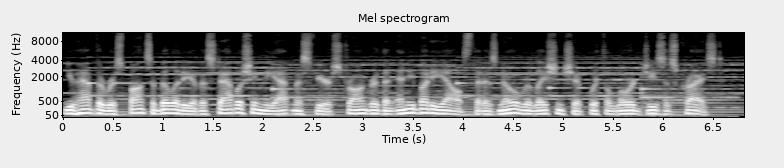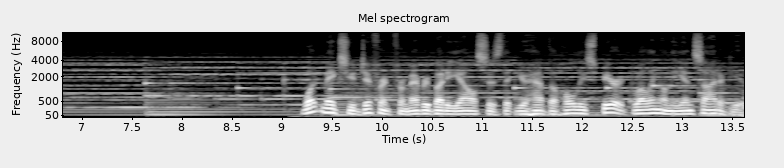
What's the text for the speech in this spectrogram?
you have the responsibility of establishing the atmosphere stronger than anybody else that has no relationship with the Lord Jesus Christ. What makes you different from everybody else is that you have the Holy Spirit dwelling on the inside of you.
